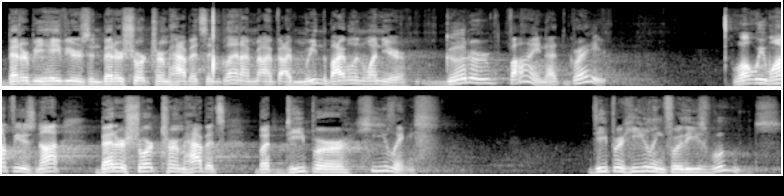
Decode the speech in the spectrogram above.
better behaviors and better short term habits. And Glenn, I'm, I'm reading the Bible in one year. Good or fine, that's great. What we want for you is not better short term habits, but deeper healing. Deeper healing for these wounds.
